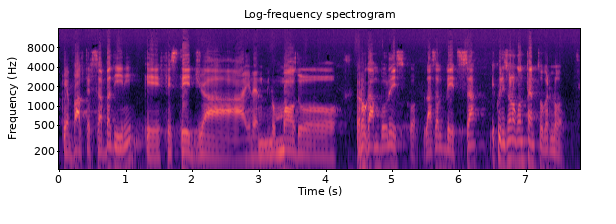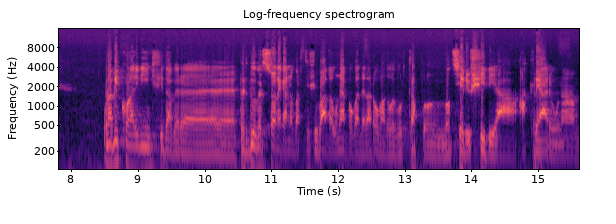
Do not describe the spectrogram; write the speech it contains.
che è Walter Sabatini, che festeggia in, un modo rocambolesco la salvezza e quindi sono contento per loro. Una piccola rivincita per, eh, per, due persone che hanno partecipato a un'epoca della Roma dove purtroppo non, non si è riusciti a, a creare una,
